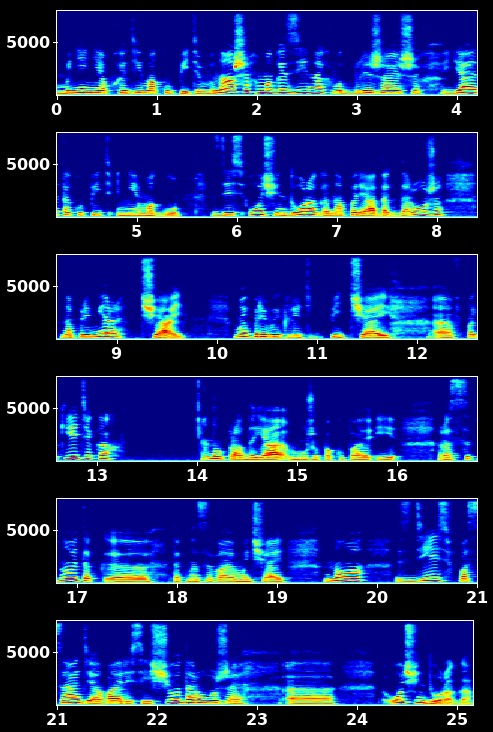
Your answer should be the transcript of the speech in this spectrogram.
мне необходимо купить. В наших магазинах, вот ближайших, я это купить не могу. Здесь очень дорого, на порядок дороже. Например, чай. Мы привыкли пить чай э, в пакетиках. Ну, правда, я мужу покупаю и рассыпной, так, э, так называемый чай. Но здесь, в посаде, Аварисе еще дороже. Э, очень дорого.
